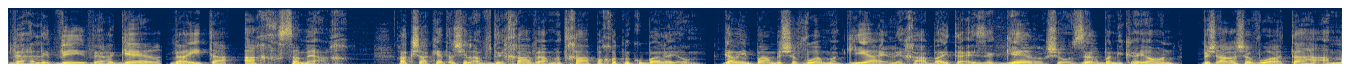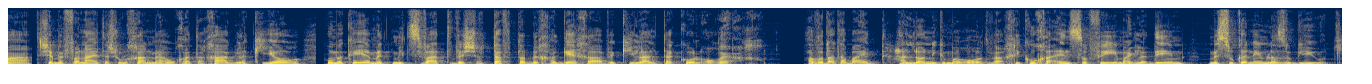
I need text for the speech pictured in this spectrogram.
והלוי והגר, והיית אך שמח. רק שהקטע של עבדך ואמתך פחות מקובל היום. גם אם פעם בשבוע מגיע אליך הביתה איזה גר שעוזר בניקיון, בשאר השבוע אתה האמה שמפנה את השולחן מארוחת החג לכיור ומקיימת מצוות ושטפת בחגיך וקיללת כל אורח. עבודות הבית הלא נגמרות והחיכוך האינסופי עם הילדים מסוכנים לזוגיות.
